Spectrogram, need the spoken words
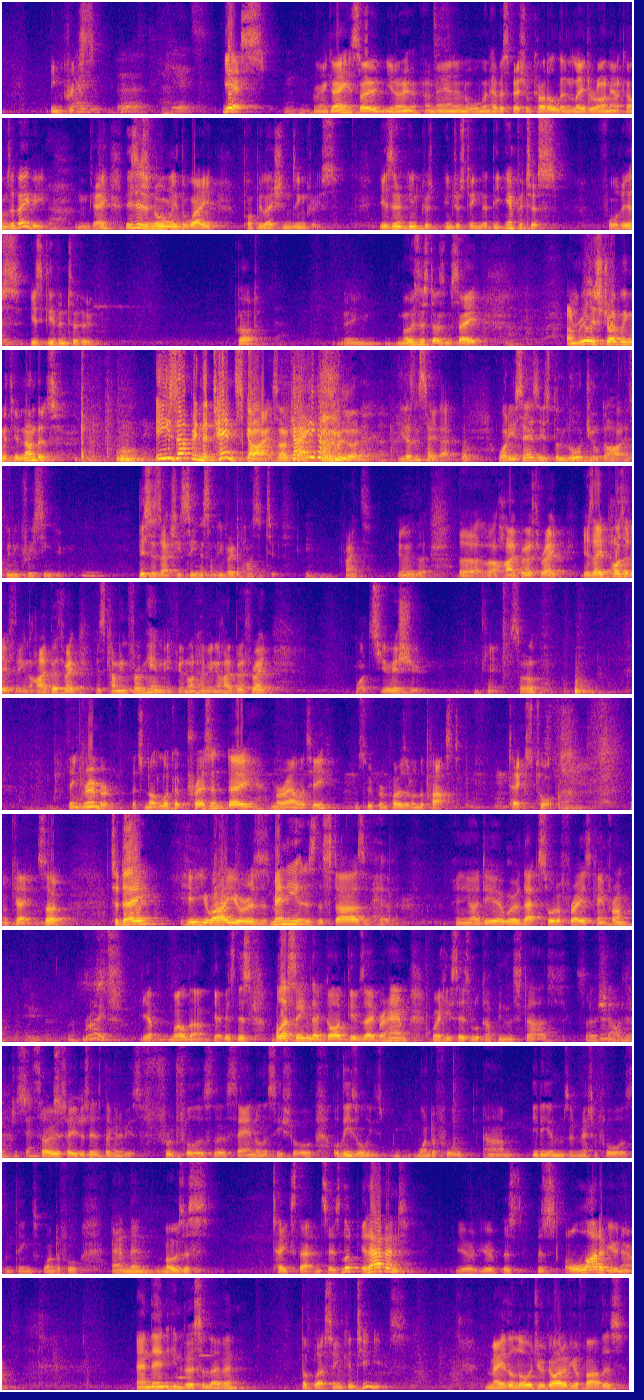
increase? Birth, kids. Yes. Mm-hmm. Okay, so you know, a man and a woman have a special cuddle, and later on, out comes a baby. Okay, this is normally the way populations increase. Isn't it inc- interesting that the impetus for this is given to who? God. The- Moses doesn't say, I'm really struggling with your numbers. Ease up in the tents, guys, okay? he doesn't say that. What he says is, The Lord your God has been increasing you. This is actually seen as something very positive, right? You know, the, the, the high birth rate is a positive thing. The high birth rate is coming from him. If you're not having a high birth rate, what's your issue? Okay, so think, remember, let's not look at present day morality and superimpose it on the past. Text talks. Okay, so today, here you are, you're as many as the stars of heaven. Any idea where that sort of phrase came from? Right. Yep, well done. Yep, it's this blessing that God gives Abraham where he says, Look up in the stars. So shall your descendants So say your descendants, they're going to be as fruitful as the sand on the seashore. All these, all these wonderful um, idioms and metaphors and things, wonderful. And then Moses takes that and says, "Look, it happened. You're, you're, there's, there's a lot of you now." And then in verse eleven, the blessing continues. May the Lord your God of your fathers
